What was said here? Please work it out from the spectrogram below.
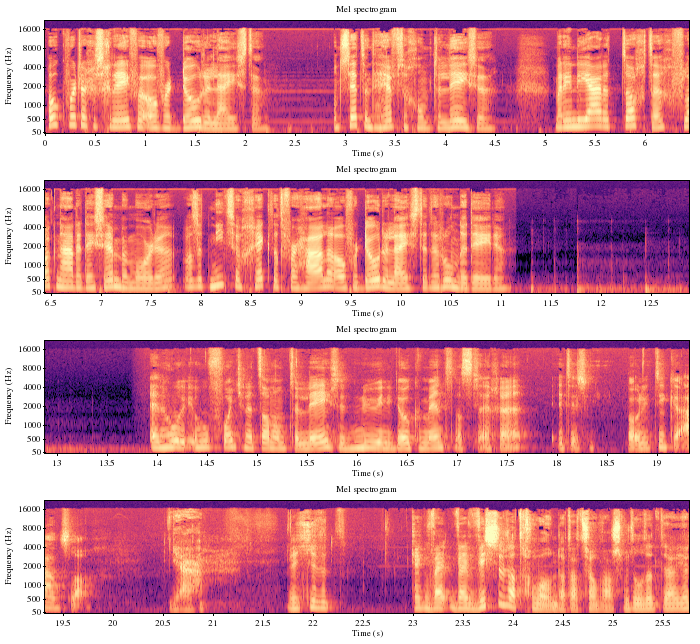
Ook wordt er geschreven over dodenlijsten. Ontzettend heftig om te lezen. Maar in de jaren 80, vlak na de decembermoorden, was het niet zo gek dat verhalen over dodenlijsten de ronde deden. En hoe, hoe vond je het dan om te lezen, nu in die documenten, dat ze zeggen: het is een politieke aanslag? Ja, weet je, dat, kijk, wij, wij wisten dat gewoon dat dat zo was. Ik bedoel, dat, eh, ja,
